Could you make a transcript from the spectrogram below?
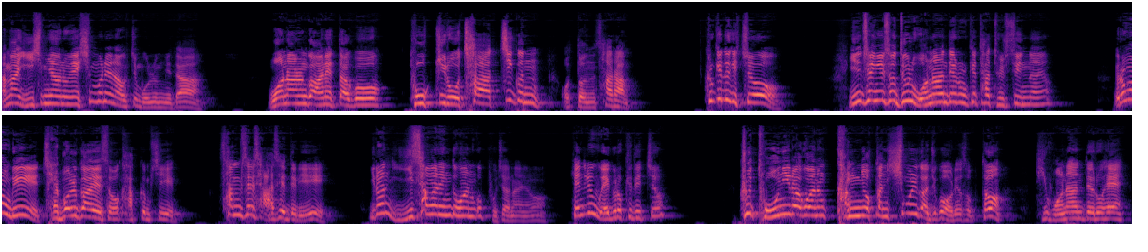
아마 20년 후에 신문에 나올지 모릅니다. 원하는 거 안 했다고 도끼로 차 찍은 어떤 사람. 그렇게 되겠죠. 인생에서 늘 원하는 대로 이렇게 다 될 수 있나요? 여러분, 우리 재벌가에서 가끔씩 3세, 4세들이 이런 이상한 행동하는 거 보잖아요. 걔네들이 왜 그렇게 됐죠? 그 돈이라고 하는 강력한 힘을 가지고 어려서부터 네 원하는 대로 해,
